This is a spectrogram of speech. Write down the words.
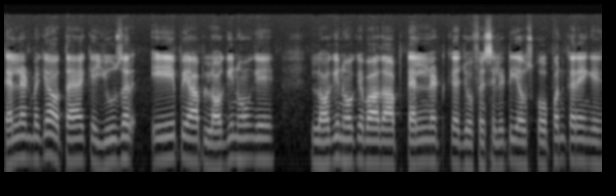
टेलनेट में क्या होता है कि यूज़र ए पे आप लॉगिन होंगे। लॉगिन हो के बाद आप टेलनेट का जो फैसिलिटी है, उसको ओपन करेंगे।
